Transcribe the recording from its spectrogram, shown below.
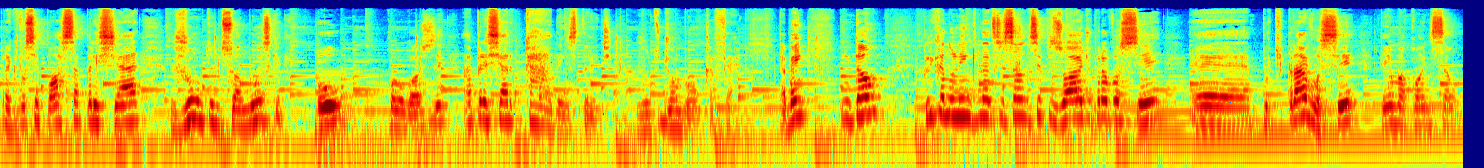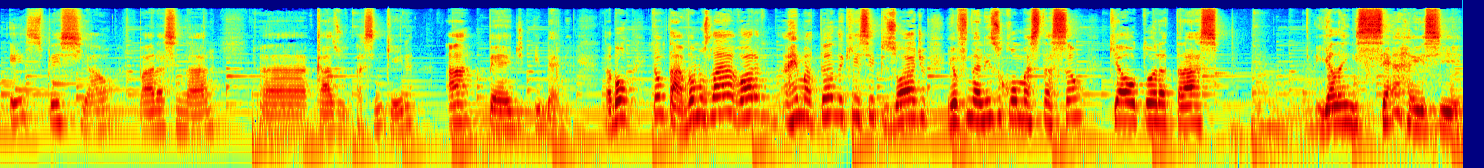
para que você possa apreciar junto de sua música ou como eu gosto de dizer, apreciar cada instante junto de um bom café. Tá bem? Então, clica no link na descrição desse episódio para você, é, porque para você tem uma condição especial para assinar, ah, caso assim queira, a Pede e Bebe. Tá bom? Então tá, vamos lá agora, arrematando aqui esse episódio, eu finalizo com uma citação que a autora traz e ela encerra esse,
